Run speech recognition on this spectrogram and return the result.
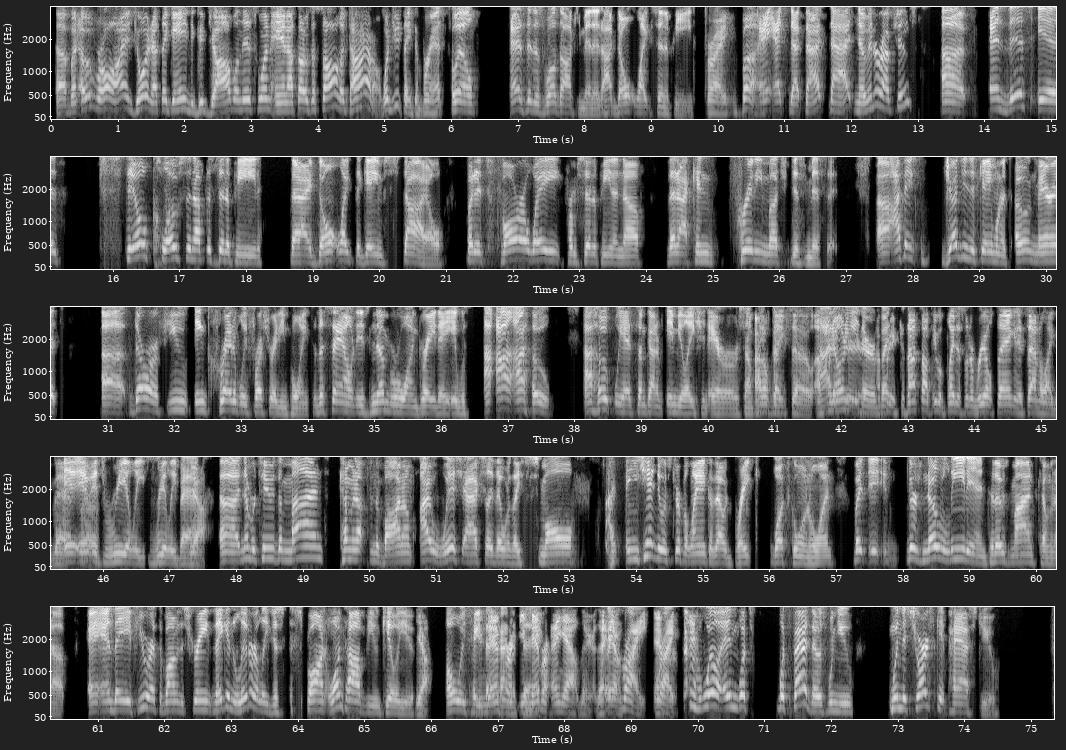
Uh, but overall, I enjoyed it. I think Andy did a good job on this one, and I thought it was a solid title. What did you think, the Brent? Well, as it is well documented, I don't like Centipede. Right, but And, and that that that no interruptions. Uh, and this is still close enough to Centipede that I don't like the game style, but it's far away from Centipede enough that I can pretty much dismiss it. Uh, I think judging this game on its own merits, uh, there are a few incredibly frustrating points. The sound is number one, grade A. It was. I, I, I hope. I hope we had some kind of emulation error or something. I don't think so. I don't either, but- because I saw people play this with a real thing, and it sounded like that. It, so. it's really, really bad. yeah, Uh, number two, the mines coming up from the bottom. I wish actually there was a small. I, and you can't do a strip of land because that would break what's going on. But it, it- there's no lead in to those mines coming up, and, and they, if you were at the bottom of the screen, they can literally just spawn on top of you and kill you. Yeah. Always hate you that never, kind of you thing. never hang out there. That, Yeah, right, ever. right. well, and what's what's bad though is when you when the sharks get past you,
